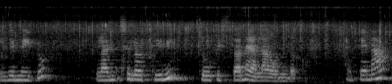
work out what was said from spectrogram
ఇది మీకు లంచ్లో తిని చూపిస్తాను ఎలా ఉందో. ఓకేనా?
